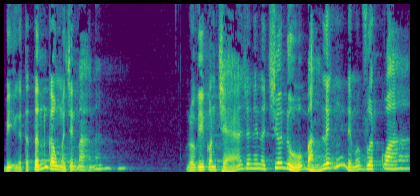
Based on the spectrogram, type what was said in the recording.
bị người ta tấn công ở trên mạng đó. rồi vì còn trẻ cho nên là chưa đủ bản lĩnh để mà vượt qua.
